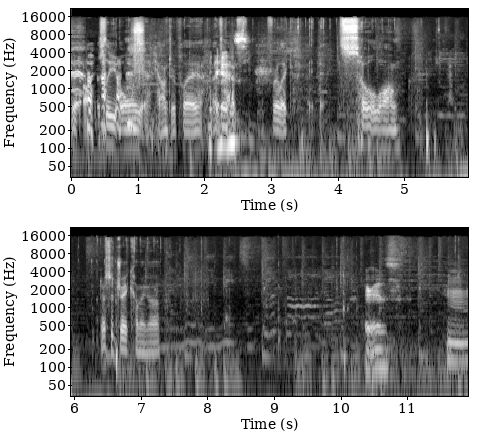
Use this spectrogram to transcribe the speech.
Yeah, honestly, only a counterplay I've had for like so long. There's a Drake coming up. There is. Hmm.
